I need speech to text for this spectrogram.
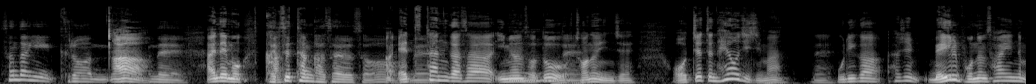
상당히 그런 아, 네. 아니 근데 뭐 애틋한 가사여서 아, 애틋한 네. 가사이면서도 음, 네. 저는 이제 어쨌든 헤어지지만 네. 우리가 사실 매일 보는 사이는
